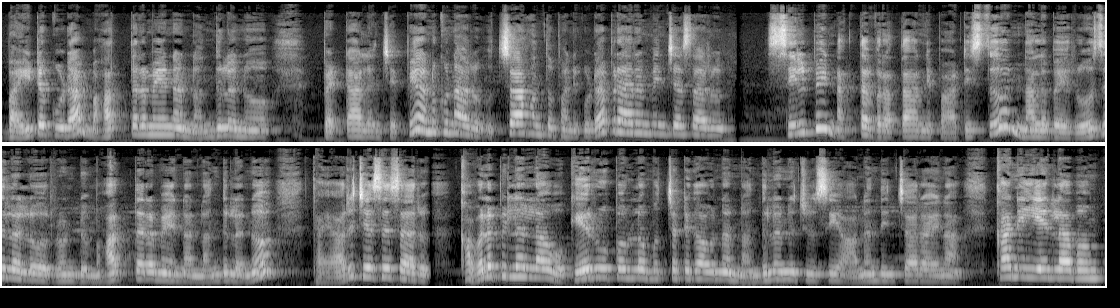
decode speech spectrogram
బయట కూడా మహత్తరమైన నందులను పెట్టాలని చెప్పి అనుకున్నారు. ఉత్సాహంతో పని కూడా ప్రారంభించేశారు. శిల్పి నక్త వ్రతాన్ని పాటిస్తూ నలభై రోజులలో రెండు మహత్తరమైన నందులను తయారు చేసేశారు. కవల పిల్లల్లా ఒకే రూపంలో ముచ్చటగా ఉన్న నందులను చూసి ఆనందించారు ఆయన కానీ ఏం లాభం?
